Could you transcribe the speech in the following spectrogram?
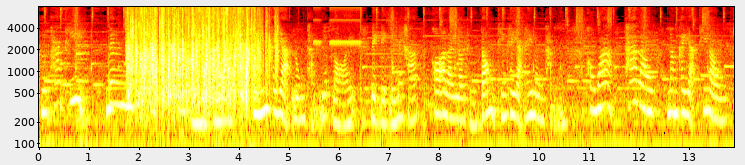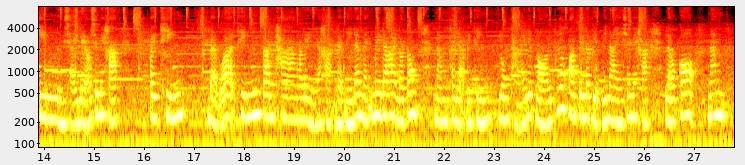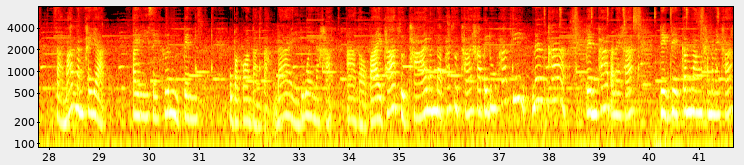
คือภาพที่หนึ่ง เป็นเด็กกำลังทิ้งขยะลงถังเรียบร้อย เด็กๆรู้ไหมคะ เพราะอะไรเราถึงต้องทิ้งขยะให้ลงถัง เพราะว่าถ้าเรานำขยะที่เรากินหรือใช้แล้วใช่ไหมคะ ไปทิ้งแบบว่าทิ้งตามทางอะไรอย่างเงี้ยค่ะ แบบนี้ได้ไหมไม่ได้เราต้องนำขยะไปทิ้งลงถังให้เรียบร้อย เพื่อความเป็นระเบียบวินัยใช่ไหมคะ แล้วก็นำสามารถนำขยะไปรีไซเคิลเป็น อุปกรณ์ต่างๆ ได้ด้วยนะคะอ่าต่อไปภาพสุดท้ายลำดับภาพสุดท้ายค่ะ ไปดูภาพที่หนึ่งค่ะ เป็นภาพอะไรคะ เด็กๆกำลังทำอะไรคะ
